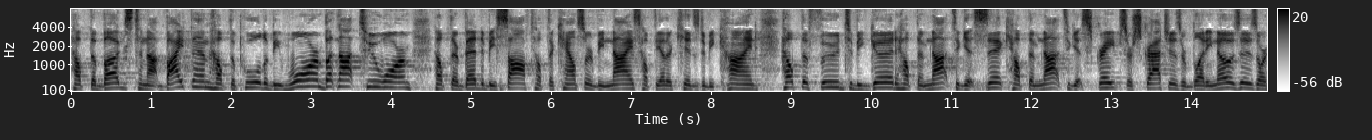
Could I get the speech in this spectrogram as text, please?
Help the bugs to not bite them. Help the pool to be warm, but not too warm. Help their bed to be soft. Help their counselor to be nice. Help the other kids to be kind. Help the food to be good. Help them not to get sick. Help them not to get scrapes or scratches or bloody noses or,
